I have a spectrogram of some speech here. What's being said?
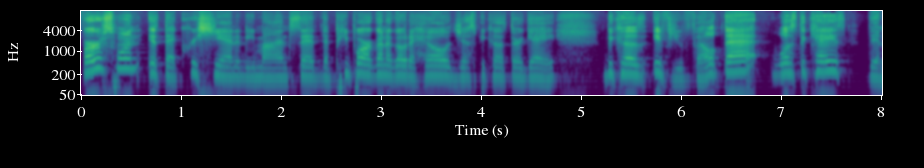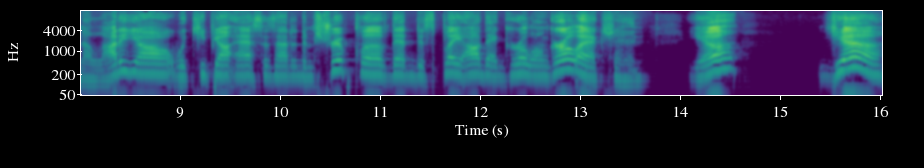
First one is that Christianity mindset that people are going to go to hell just because they're gay. Because if you felt that was the case, then a lot of y'all would keep y'all asses out of them strip clubs that display all that girl on girl action. Yeah? Yeah.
